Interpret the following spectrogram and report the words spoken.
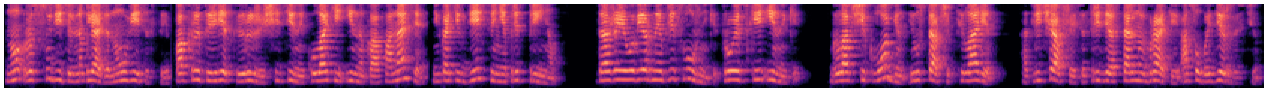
Но, рассудительно глядя на увесистые, покрытые редкой рыжей щетиной кулаки инока Афанасия, никаких действий не предпринял. Даже его верные прислужники, троицкие иноки, головщик Логин и уставщик Филарет, отличавшиеся среди остальной братьей особой дерзостью,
